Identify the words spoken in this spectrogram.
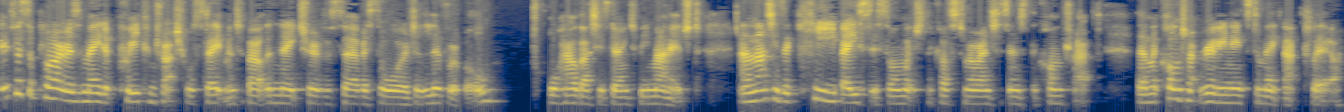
if a supplier has made a pre-contractual statement about the nature of the service or a deliverable, or how that is going to be managed, and that is a key basis on which the customer enters into the contract, then the contract really needs to make that clear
